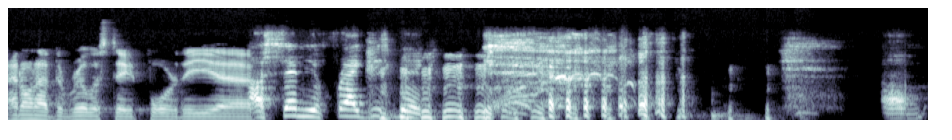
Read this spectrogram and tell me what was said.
I don't have the real estate for the. Uh... I'll send you a frag this big. um,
